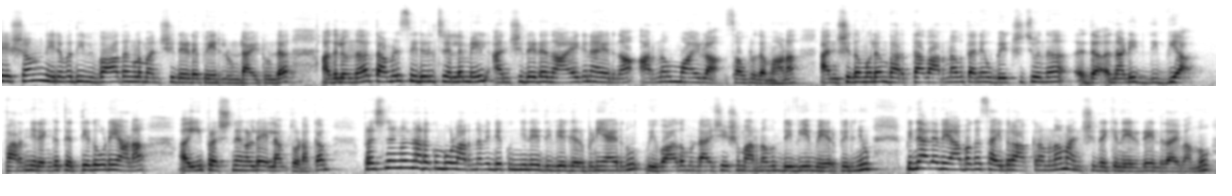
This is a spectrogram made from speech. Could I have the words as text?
ശേഷം നിരവധി വിവാദങ്ങളും അൻഷിതയുടെ പേരിൽ ഉണ്ടായിട്ടുണ്ട് അതിലൊന്ന് തമിഴ് സീരിയൽ ചെല്ലമ്മയിൽ അൻഷിതയുടെ നായകനായിരുന്ന അർണവുമായുള്ള സൗഹൃദമാണ്. അൻഷിത മൂലം ഭർത്താവ് അർണവ് തന്നെ ഉപേക്ഷിച്ചുവെന്ന് നടി ദിവ്യ പറഞ്ഞ് രംഗത്തെത്തിയതോടെയാണ് ഈ പ്രശ്നങ്ങളുടെ എല്ലാം തുടക്കം. പ്രശ്നങ്ങൾ നടക്കുമ്പോൾ അർണവിന്റെ കുഞ്ഞിനെ ദിവ്യ ഗർഭിണിയായിരുന്നു. വിവാദമുണ്ടായ ശേഷം അർണവും ദിവ്യയും വേർപിരിഞ്ഞു. പിന്നാലെ വ്യാപക സൈബർ ആക്രമണം അൻഷിതയ്ക്ക് നേരിടേണ്ടതായി വന്നു.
